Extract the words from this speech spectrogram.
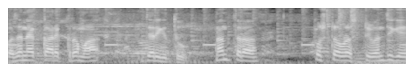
ಭಜನೆ ಕಾರ್ಯಕ್ರಮ ಜರುಗಿತು ನಂತರ ಪುಷ್ಟವೃಷ್ಟಿಯೊಂದಿಗೆ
